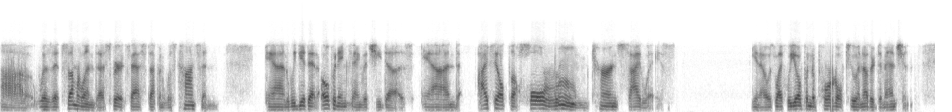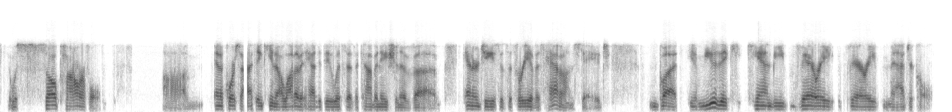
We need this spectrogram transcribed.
uh, was at Summerland uh, Spirit Fest up in Wisconsin, and we did that opening thing that she does, and I felt the whole room turn sideways. You know, it was like we opened a portal to another dimension. It was so powerful. Um, and of course, I think you know a lot of it had to do with the, the combination of uh, energies that the three of us had on stage. But you know, music can be very, very magical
